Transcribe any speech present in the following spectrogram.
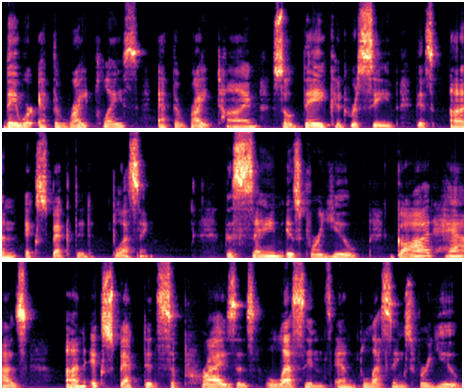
They were at the right place at the right time so they could receive this unexpected blessing. The same is for you. God has unexpected surprises, lessons, and blessings for you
